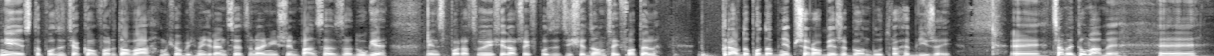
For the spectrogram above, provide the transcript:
nie jest to pozycja komfortowa. Musiałbyś mieć ręce co najmniej szympansa za długie, więc pracuje się raczej w pozycji siedzącej. Fotel prawdopodobnie przerobię, żeby on był trochę bliżej. E, Co my tu mamy? E,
